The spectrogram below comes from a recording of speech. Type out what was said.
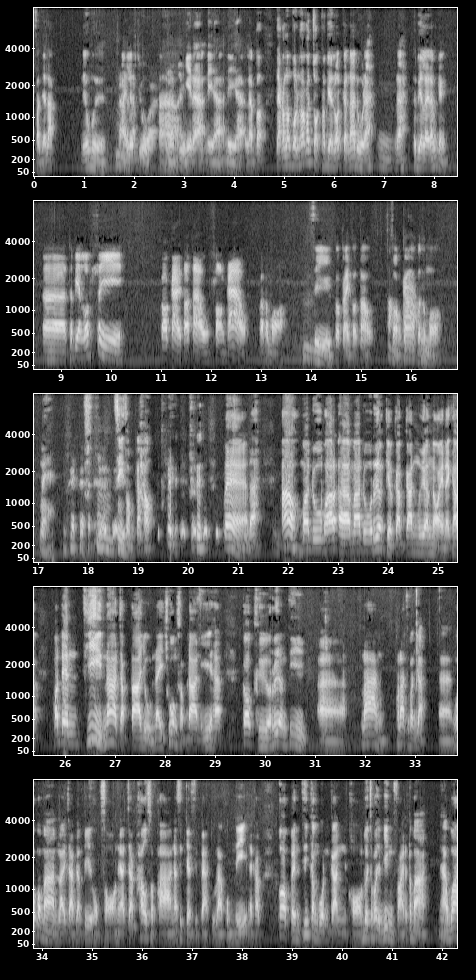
สัญลักษณ์ นิ้วมือ I love you อ่า I love อ you ย่างนี้นะฮะนี่ฮะนี่ฮะแล้วก็แต่กำลังพลเขาก็จดทะเบียนรถกันน่าดูนะอืมนะทะเบียนอะไรนะคุณเก่งเอ่อทะเบียนรถสี่กอไก่ต่อเต่าสองเก้ากทมอืมสี่กอไก่ต่อเต่าสองเก้ากทมแหม่อืมสี่สองเก้าแหม่นะเอ้ามาดูพาเอ่อมาดูเรื่องเกี่ยวกับการเมืองหน่อยนะครับ ประเด็นที่น่าจับตาอยู่ในช่วงสัปดาห์นี้ฮะ ก็คือเรื่องที่อ่าร่างพระราชบัญญัติอ่างบประมาณรายจ่ายประจำปี 62นะฮะจะเข้าสภานะ17-18 ตุลาคมนี้นะครับ ก็เป็นที่กังวลกันของโดยเฉพาะอย่างยิ่งฝ่ายรัฐบาลนะฮะว่า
